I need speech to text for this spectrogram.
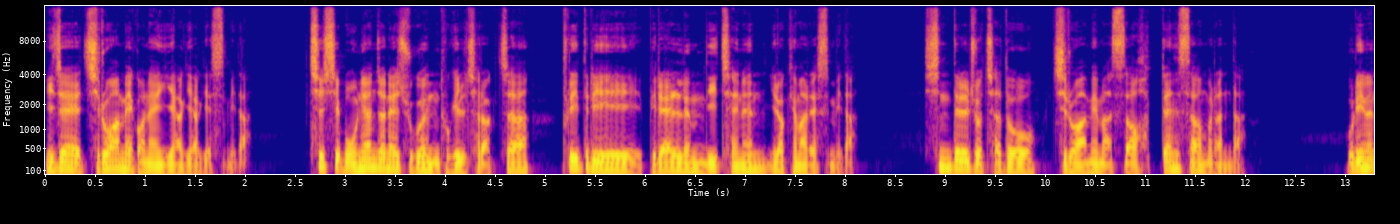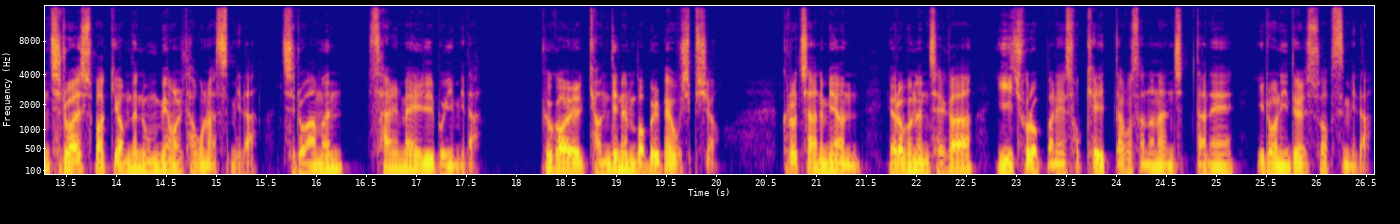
이제 지루함에 관해 이야기하겠습니다. 75년 전에 죽은 독일 철학자 프리드리히 비렐름 니체는 이렇게 말했습니다. 신들조차도 지루함에 맞서 헛된 싸움을 한다. 우리는 지루할 수밖에 없는 운명을 타고났습니다. 지루함은 삶의 일부입니다. 그걸 견디는 법을 배우십시오. 그렇지 않으면 여러분은 제가 이 졸업반에 속해 있다고 선언한 집단의 일원이 될 수 없습니다.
